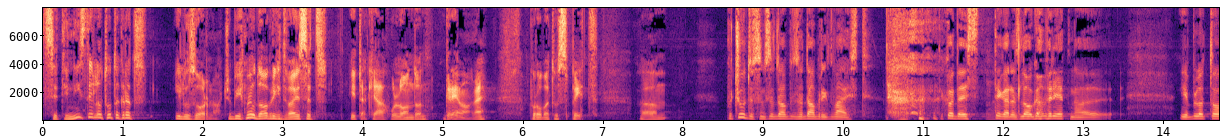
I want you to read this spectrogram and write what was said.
se ti ni zdelo to takrat iluzorno? Če bi jih imel dobrih 20 itak, ja, v London, gremo, ne, probati spet. Um, Počutil sem se do, za dobrih 20. Tako da iz tega razloga verjetno je bilo to,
